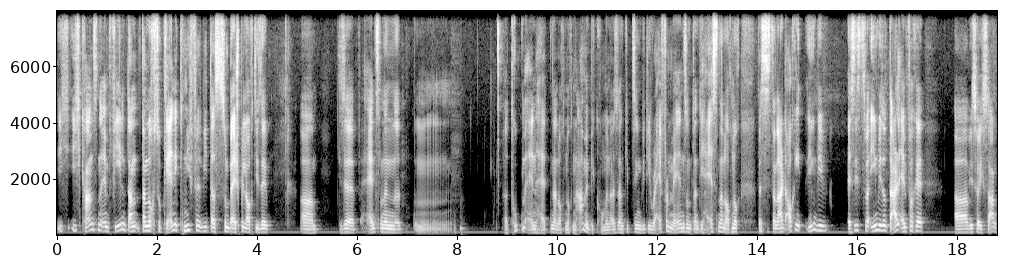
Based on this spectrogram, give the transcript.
Ich, ich kann es nur empfehlen. Dann, dann noch so kleine Kniffe, wie das zum Beispiel auch diese, äh, diese einzelnen äh, ähm, äh, Truppeneinheiten dann auch noch Namen bekommen. Also dann gibt es irgendwie die Riflemans und dann die heißen dann auch noch, das ist dann halt auch irgendwie, es ist zwar irgendwie total einfache, äh, wie soll ich sagen,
